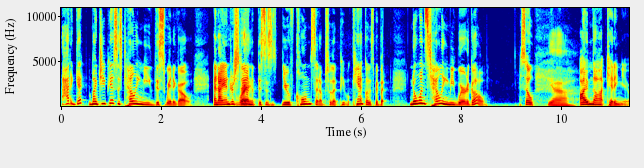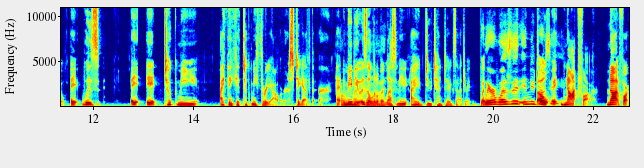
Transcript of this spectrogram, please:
how to get. My GPS is telling me this way to go, and I understand Right. that this is you have cones set up so that people can't go this way, but no one's telling me where to go. So Yeah. I'm not kidding you. It was. It, it took me. I think it took me three hours to get there. Uh, maybe Oh my it was a little bit less. Maybe I do tend to exaggerate, but Where was it in New Oh, Jersey? it, not far. Not far.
